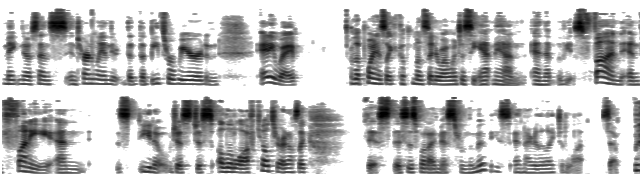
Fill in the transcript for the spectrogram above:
make no sense internally, and the, the, the beats were weird, and anyway. The point is, like a couple months later, when I went to see Ant Man, and that movie is fun and funny, and you know, just just a little off kilter, and I was like, this this is what I missed from the movies, and I really liked it a lot. So.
